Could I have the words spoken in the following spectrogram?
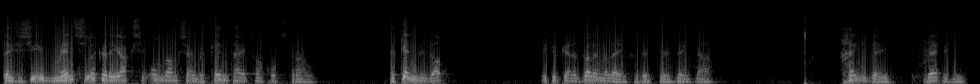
deze zeer menselijke reactie, ondanks zijn bekendheid van Gods trouw. Herkennen jullie dat? Ik herken het wel in mijn leven, dat je denkt, nou, geen idee, werkt het niet.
